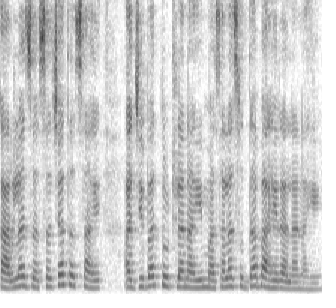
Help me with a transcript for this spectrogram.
कारला जसंच्या तसं आहे. अजिबात तुटलं नाही मसालासुद्धा बाहेर आला नाही.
